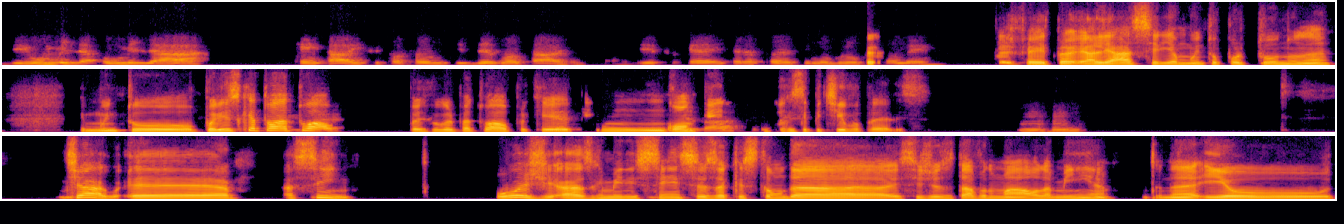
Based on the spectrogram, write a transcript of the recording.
de humilhar, humilhar quem está em situação de desvantagem. Isso que é interessante no grupo também. Perfeito. Aliás, seria muito oportuno, né? E muito. Por isso que é atual. Por isso que o grupo é atual, porque tem um contexto receptivo para eles. Uhum. Tiago, é, assim, hoje as reminiscências, a questão da. Esses dias eu estava numa aula minha, né, e eu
